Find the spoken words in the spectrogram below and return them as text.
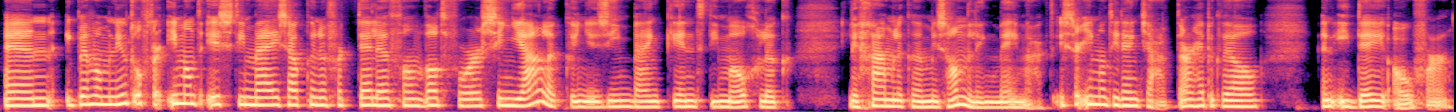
En ik ben wel benieuwd of er iemand is die mij zou kunnen vertellen van wat voor signalen kun je zien bij een kind die mogelijk lichamelijke mishandeling meemaakt. Is er iemand die denkt, ja, daar heb ik wel een idee over?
